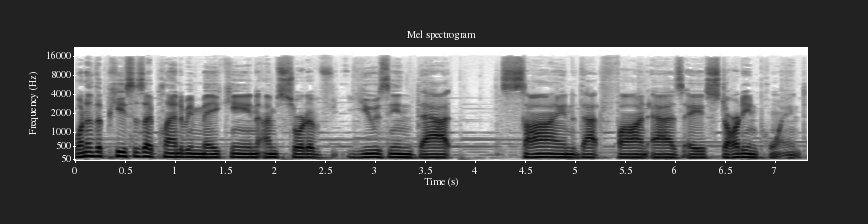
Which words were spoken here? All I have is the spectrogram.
one of the pieces I plan to be making, I'm sort of using that sign, that font as a starting point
